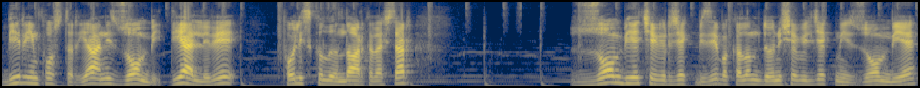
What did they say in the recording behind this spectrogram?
bir imposter yani zombi. Diğerleri polis kılığında arkadaşlar. Zombiye çevirecek bizi. Bakalım dönüşebilecek miyiz zombiye?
